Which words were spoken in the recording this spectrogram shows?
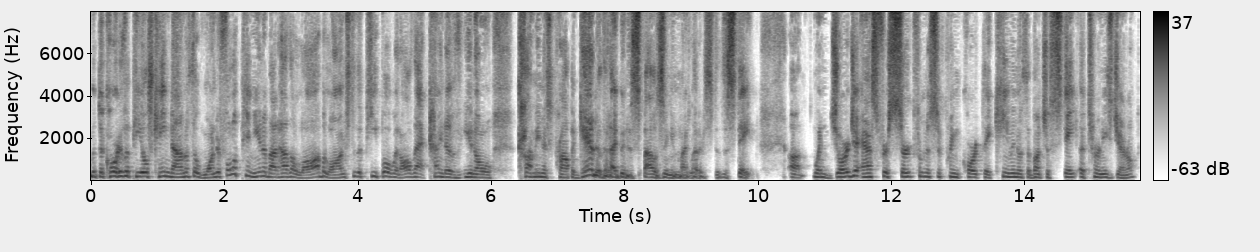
but the Court of Appeals came down with a wonderful opinion about how the law belongs to the people and all that kind of, you know, communist propaganda that I've been espousing in my letters to the state. Uh, when Georgia asked for cert from the Supreme Court, they came in with a bunch of state attorneys general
